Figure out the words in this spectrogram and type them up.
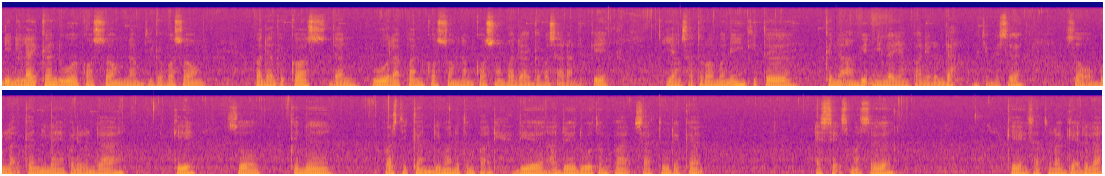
dinilaikan 20630 pada harga kos dan 28060 pada harga pasaran. Ok yang satu roman ni kita kena ambil nilai yang paling rendah macam biasa. So bulatkan nilai yang paling rendah okey. So kena pastikan di mana tempat dia. Dia ada dua tempat satu dekat aset semasa okey. Satu lagi adalah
